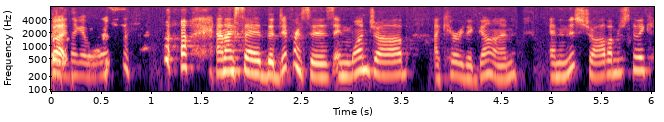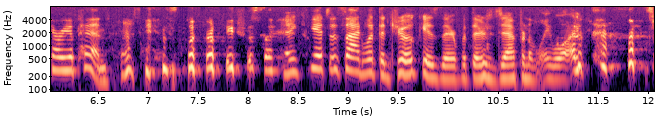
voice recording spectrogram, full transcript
But, and i said the difference is in one job i carried a gun and in this job, I'm just going to carry a pen. it's literally just like I can't decide what the joke is there, but there's definitely one. it's,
